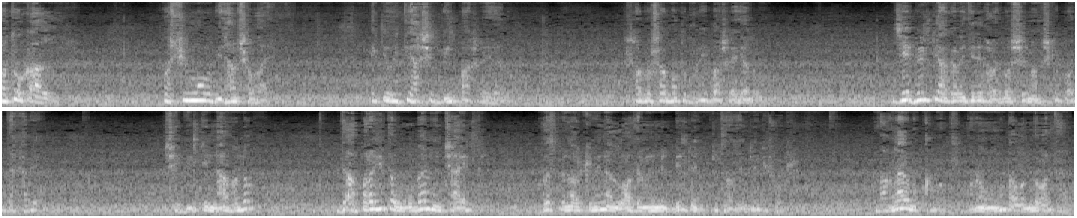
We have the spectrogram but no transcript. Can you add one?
গতকাল পশ্চিমবঙ্গ বিধানসভায় একটি ঐতিহাসিক বিল পাশ হয়ে গেল। সর্বসম্মত ভোটেই পাশ হয়ে গেল। যে বিলটি আগামী দিনে ভারতবর্ষের মানুষকে পথ দেখাবে, সেই বিলটির নাম হল the Aparajita woman and child West Bengal criminal laws amendment bill two thousand twenty four বাংলার মুখ্যমন্ত্রী মমতা বন্দ্যোপাধ্যায়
